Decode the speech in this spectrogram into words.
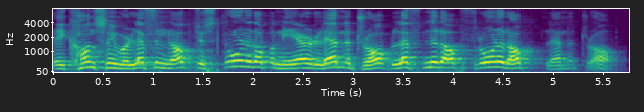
they constantly were lifting it up, just throwing it up in the air, letting it drop, lifting it up, throwing it up, letting it drop.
